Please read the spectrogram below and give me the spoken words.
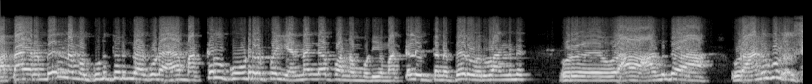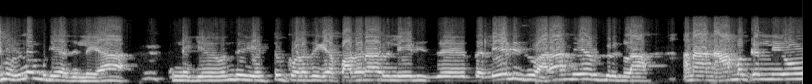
பத்தாயிரம் பேர் நம்ம கொடுத்திருந்தா கூட மக்கள் கூடுறப்ப என்னங்க பண்ண முடியும்? மக்கள் இத்தனை பேர் வருவாங்கன்னு ஒரு ஒரு ஒரு அனுகூலம் சொல்ல முடியாது இல்லையா? இன்னைக்கு வந்து எட்டு குழந்தைங்க பதினாறு லேடிஸ் இந்த லேடிஸ் வராமையே இருந்திருக்கலாம். ஆனா நாமக்கல்லையும்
